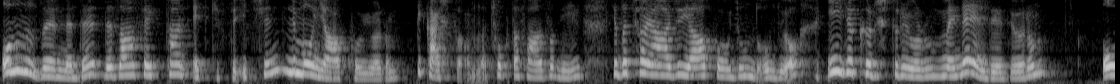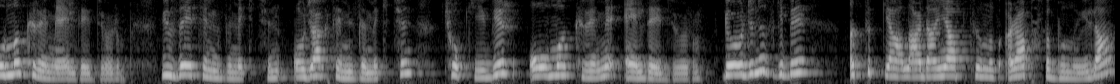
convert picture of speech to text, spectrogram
Onun üzerine de dezenfektan etkisi için limon yağı koyuyorum. Birkaç damla, çok da fazla değil. Ya da çay ağacı yağı koyduğum da oluyor. İyice karıştırıyorum ve ne elde ediyorum? Olma kremi elde ediyorum. Yüzey temizlemek için, ocak temizlemek için çok iyi bir olma kremi elde ediyorum. Gördüğünüz gibi atık yağlardan yaptığımız Arap sabunuyla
